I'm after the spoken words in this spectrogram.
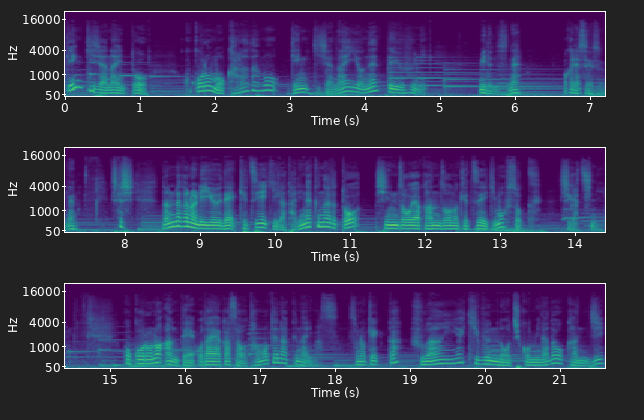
元気じゃないと心も体も元気じゃないよねっていうふうに見るんですね。わかりやすいですよね。しかし、何らかの理由で血液が足りなくなると、心臓や肝臓の血液も不足しがちに。心の安定、穏やかさを保てなくなります。その結果、不安や気分の落ち込みなどを感じ、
